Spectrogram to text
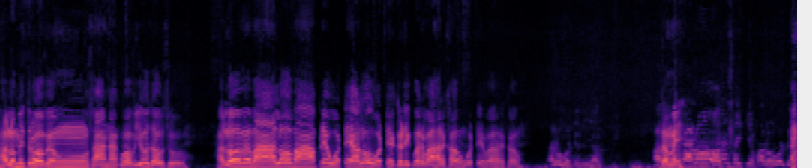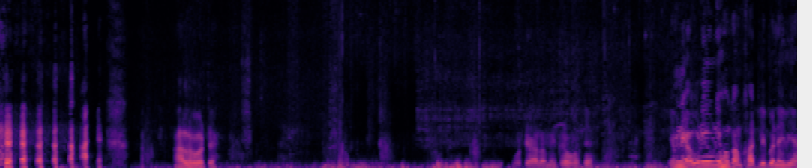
હાલો મિત્રો હવે હું સાહ નાખવા આવ્યો જ છું. હાલો હવે વાહ હાલો વાહ આપણે ઓટે હાલો ઓટે ઘડીક વાર વાહર ખાવ ઓટે વાહર ખાવ હાલો ઓટે તમે- હાલો. હાલો ઓટે હાલો ઓટે ઓટે હાલો. મિત્રો ઓટે એમને અવડી અવડી શું કામ ખાટલી બનાવી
